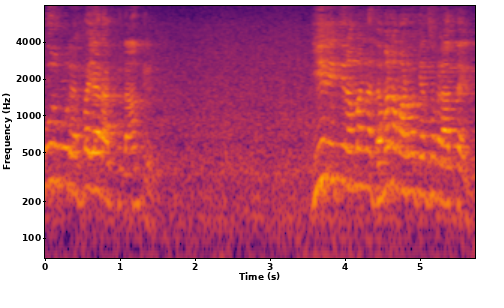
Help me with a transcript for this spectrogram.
ಮೂರು ಮೂರು ಎಫ್ ಐ ಆರ್ ಆಗ್ತದಾ ಅಂತೇಳಿ ಈ ರೀತಿ ನಮ್ಮನ್ನ ದಮನ ಮಾಡುವ ಕೆಲಸಗಳಾಗ್ತಾ ಇದೆ.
